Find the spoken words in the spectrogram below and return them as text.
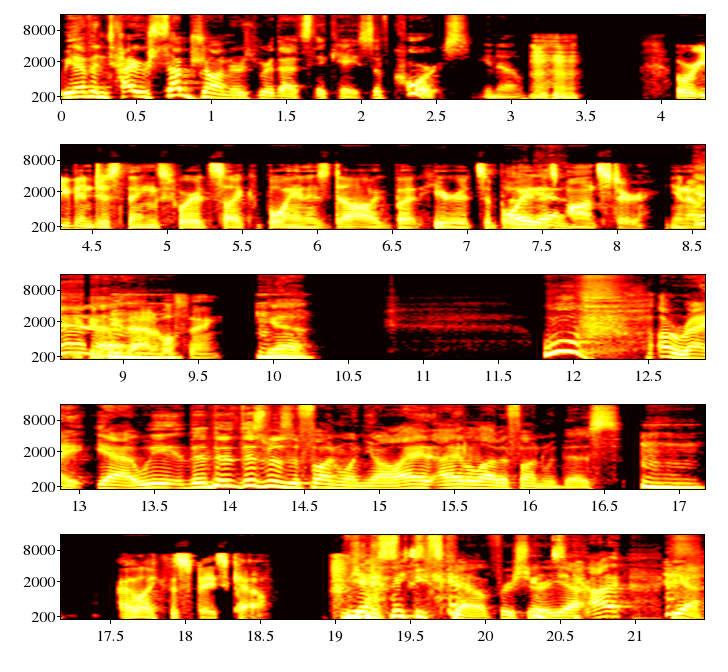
we have entire subgenres where that's the case of course you know hmm Or even just things where it's like a boy and his dog, but here it's a boy Oh, and his monster. You know, you can do that whole thing. yeah Woo. all right yeah we th- th- this was a fun one y'all I had, I had a lot of fun with this Mhm. I like the space cow. Yeah, yes, me Space. Cow for sure. Yeah. I yeah,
